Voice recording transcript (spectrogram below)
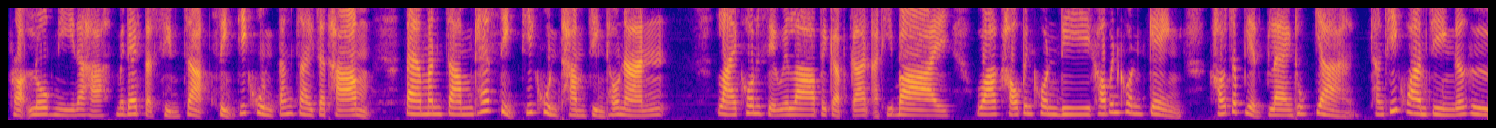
เพราะโลกนี้นะคะ ไม่ได้ตัดสินจากสิ่งที่คุณตั้งใจจะทำแต่มันจำแค่สิ่งที่คุณทำจริงเท่านั้น หลายคนเสียเวลาไปกับการอธิบาย ว่าเขาเป็นคนดีเขาเป็นคนเก่ง เขาจะเปลี่ยนแปลงทุกอย่าง ทั้งที่ความจริงก็คือ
